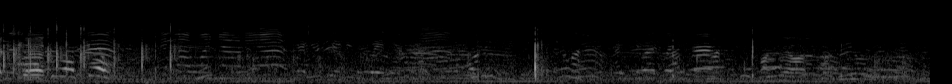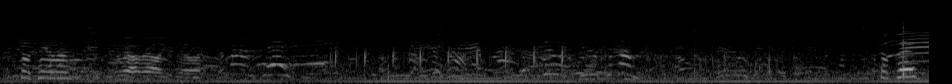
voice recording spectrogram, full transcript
Nice stick, Sid. Let's go, Taylor. Let's go, Pig.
